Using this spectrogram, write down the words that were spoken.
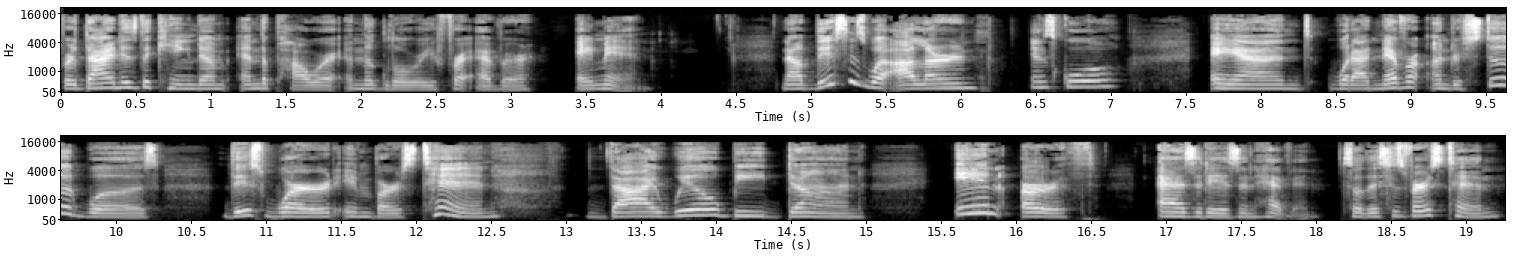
For thine is the kingdom, and the power, and the glory forever. Amen. Now, this is what I learned in school. And what I never understood was this word in verse 10 Thy will be done in earth as it is in heaven. So this is verse 10.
